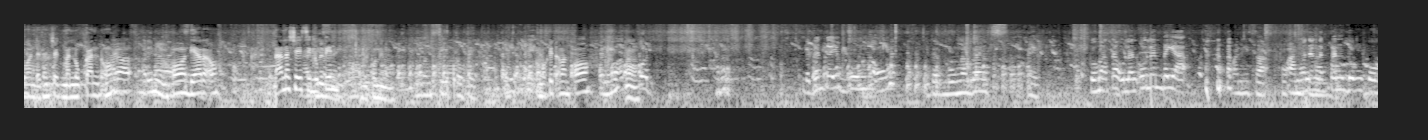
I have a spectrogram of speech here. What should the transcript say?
kuan dagan siya manukan oh. Oh, diara oh. Nana siya silupin. Limonsito kay. Makita man. Oh. Oh. Dagan kayo bunga oh. Ito bunga guys. Okay. Kuha ta, ulan-ulan baya. Panisa, kung ano Mo nang nagpandong ko.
